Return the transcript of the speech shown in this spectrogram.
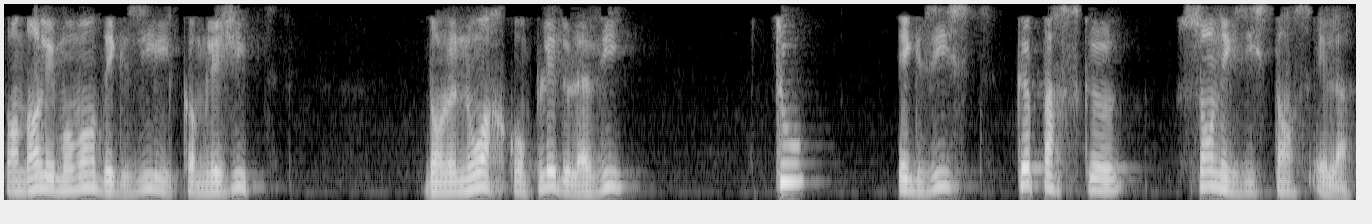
pendant les moments d'exil comme l'Égypte, dans le noir complet de la vie, tout existe que parce que son existence est là.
